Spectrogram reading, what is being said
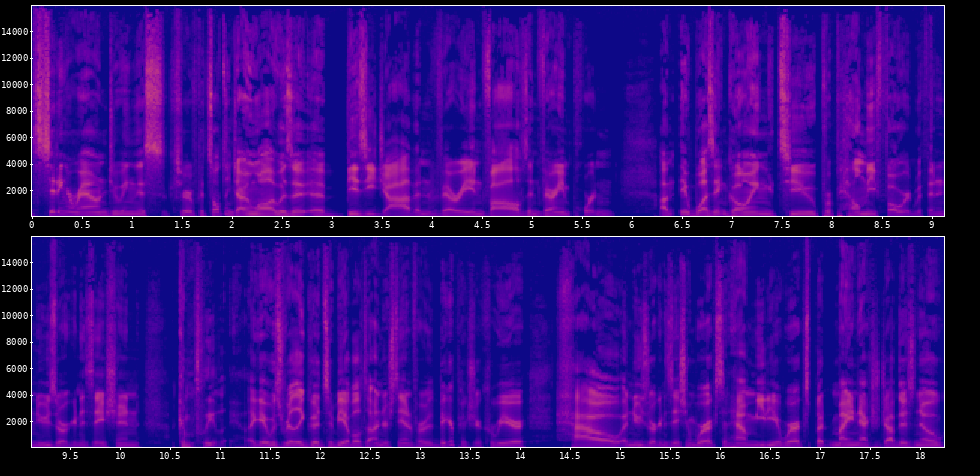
sitting around doing this sort of consulting job, and while it was a, a busy job and very involved and very important, um, it wasn't going to propel me forward within a news organization completely. Like it was really good to be able to understand from a bigger picture career how a news organization works and how media works. But my next job, there's no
